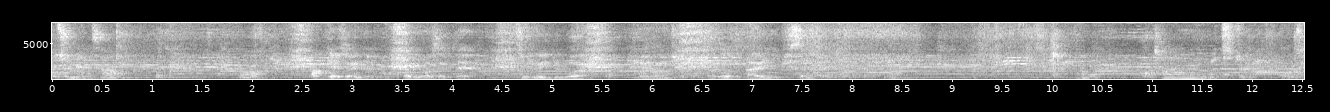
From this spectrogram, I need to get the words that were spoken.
쳐주면서 우와. 밖에서 이제 딱 입었을 때 들고 있기 뭐하니까 매장처럼 그래서 라인이 비싼 라인. 저는 위치 좀 바꿔서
